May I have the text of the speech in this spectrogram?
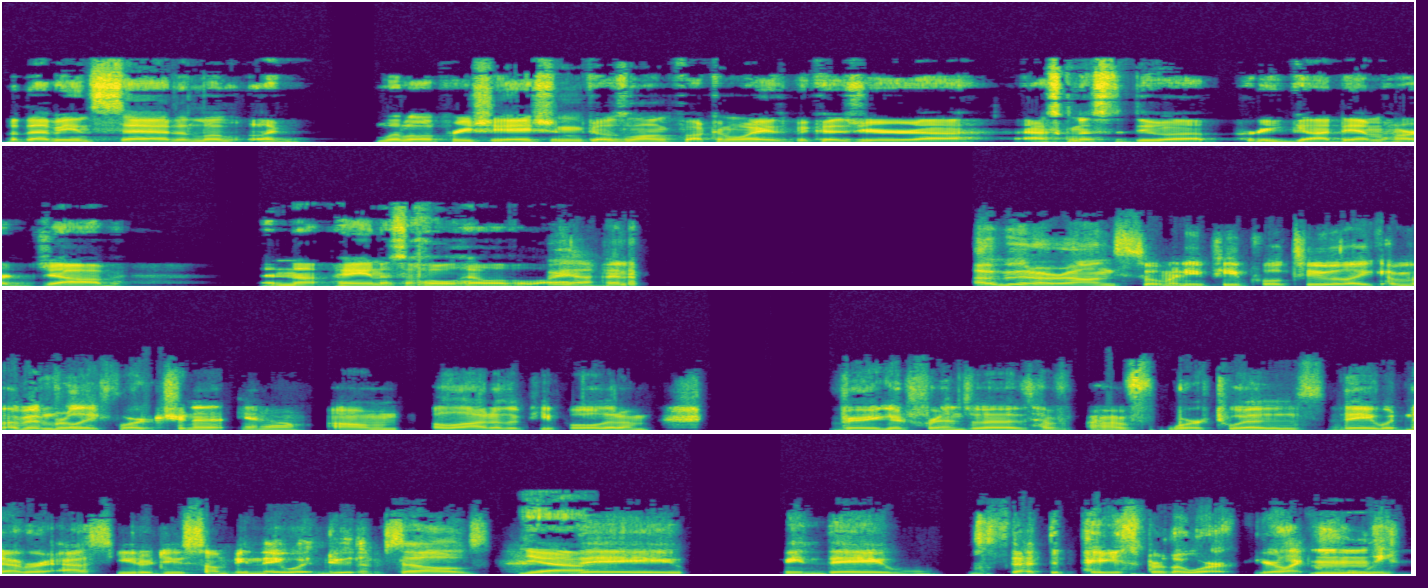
But that being said, a little like little appreciation goes a long fucking ways because you're uh, asking us to do a pretty goddamn hard job and not paying us a whole hell of a lot. Oh yeah, and I've been around so many people too. Like I've been really fortunate, you know. Um, a lot of the people that I'm very good friends with, have have worked with, they would never ask you to do something they wouldn't do themselves. Yeah. They, I mean, they set the pace for the work. You're like, Mhm. holy,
